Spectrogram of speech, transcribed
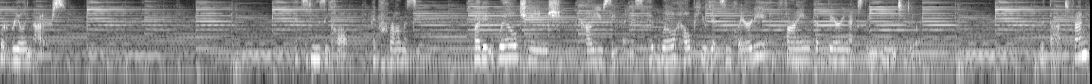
what really matters. It's an easy call, I promise you, but it will change how you see things. It will help you get some clarity and find the very next thing that you need to do. With that, friend,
